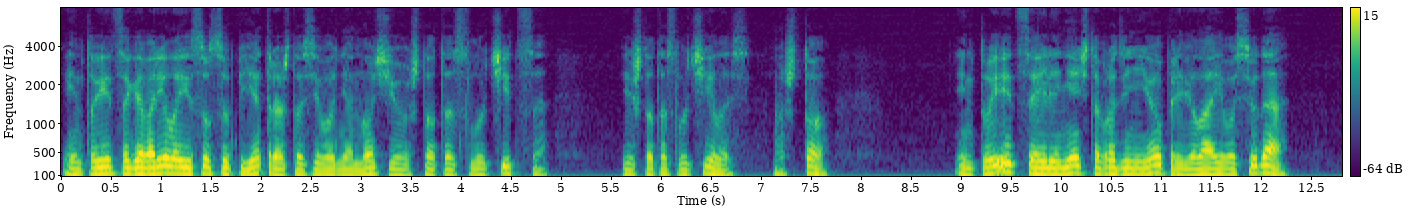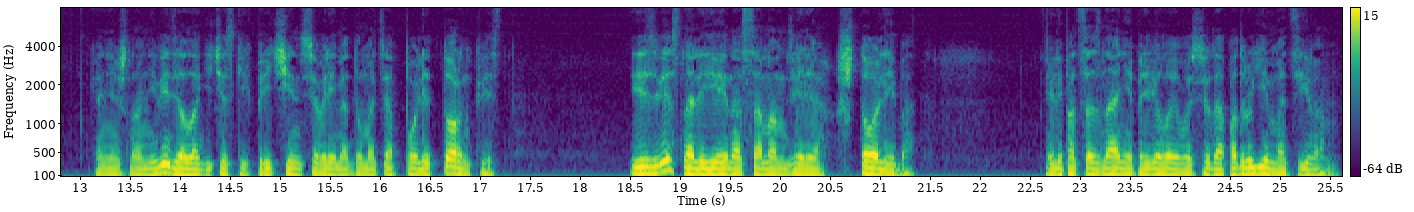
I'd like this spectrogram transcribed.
Интуиция говорила Иисусу Пьетро, что сегодня ночью что-то случится. И что-то случилось. Но что? Интуиция или нечто вроде нее привела его сюда. Конечно, он не видел логических причин все время думать о Поле Торнквист. Известно ли ей на самом деле что-либо? Или подсознание привело его сюда по другим мотивам,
